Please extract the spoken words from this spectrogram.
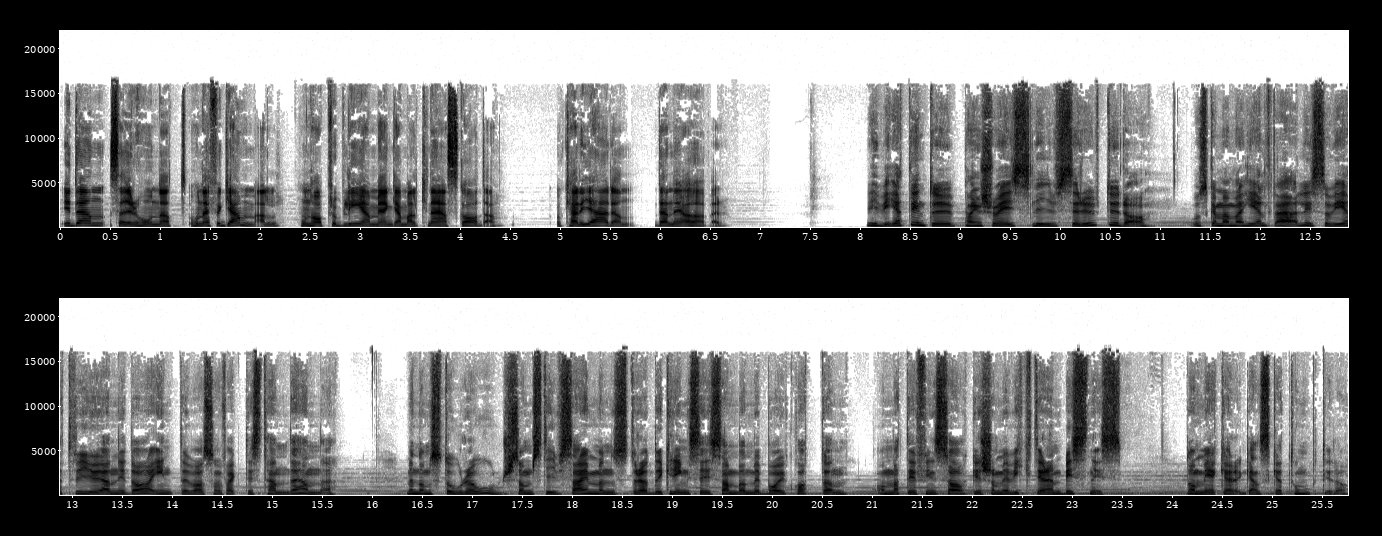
I den säger hon att hon är för gammal, hon har problem med en gammal knäskada och karriären, den är över. Vi vet inte hur Peng Shuais liv ser ut idag. Och ska man vara helt ärlig så vet vi ju än idag inte vad som faktiskt hände henne. Men de stora ord som Steve Simon strödde kring sig i samband med bojkotten om att det finns saker som är viktigare än business, de ekar ganska tomt idag.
